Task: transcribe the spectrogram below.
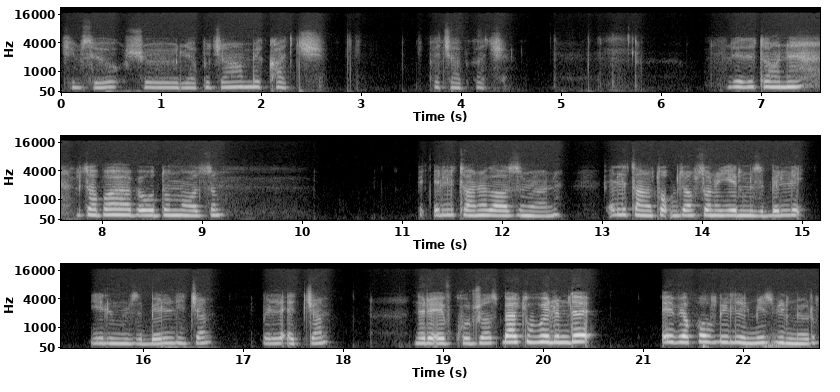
kimse yok. Şöyle yapacağım ve kaç. Kaç abi kaç. 7 tane. Bize bayağı bir odun lazım. Bir 50 tane lazım yani. 50 tane toplayacağım. Sonra yerimizi belli yerimizi belleyeceğim. Belli edeceğim. Nereye ev kuracağız? Belki bu bölümde ev yapabilir miyiz bilmiyorum.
